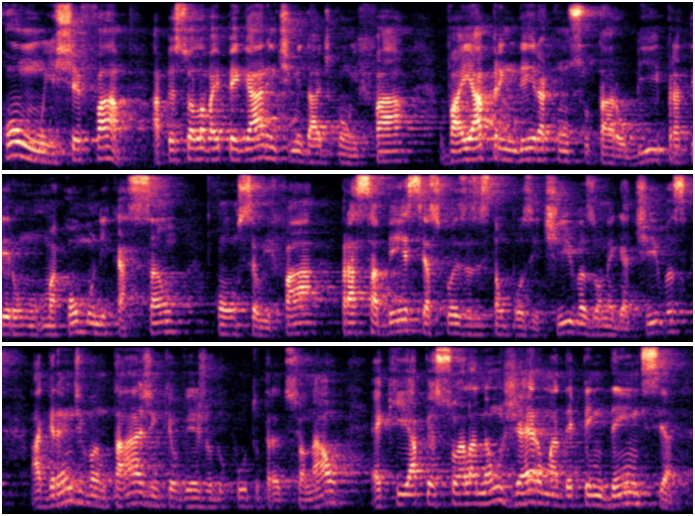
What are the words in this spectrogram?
Com o Ixefá, a pessoa ela vai pegar intimidade com o Ifá, vai aprender a consultar o Bi para ter um, uma comunicação com o seu Ifá, para saber se as coisas estão positivas ou negativas. A grande vantagem que eu vejo do culto tradicional é que a pessoa ela não gera uma dependência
